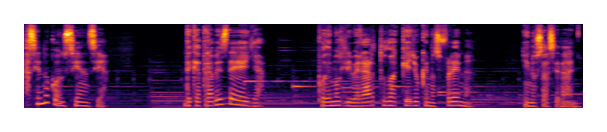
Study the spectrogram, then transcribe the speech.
Haciendo conciencia de que a través de ella podemos liberar todo aquello que nos frena y nos hace daño.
